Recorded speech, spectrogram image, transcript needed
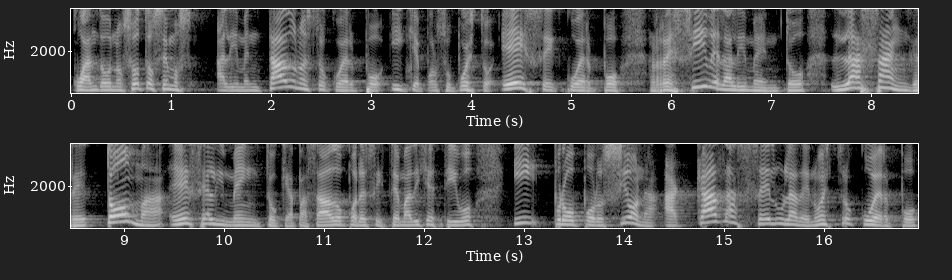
cuando nosotros hemos alimentado nuestro cuerpo y que por supuesto ese cuerpo recibe el alimento, la sangre toma ese alimento que ha pasado por el sistema digestivo y proporciona a cada célula de nuestro cuerpo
